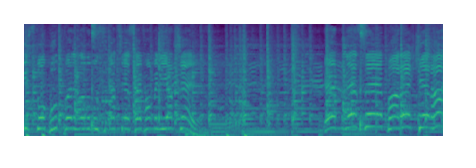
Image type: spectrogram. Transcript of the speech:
Isko Bumper, la muzicație, să ai familiace Emlese Barechera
